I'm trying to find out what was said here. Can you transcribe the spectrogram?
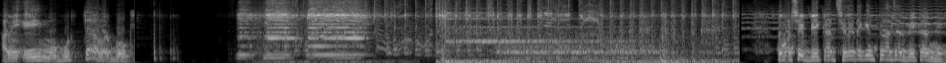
আমি এই মুহূর্তে আমার বউকে তোমার সেই বেকার ছেলেটা কিন্তু আজ আর বেকার নেই।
